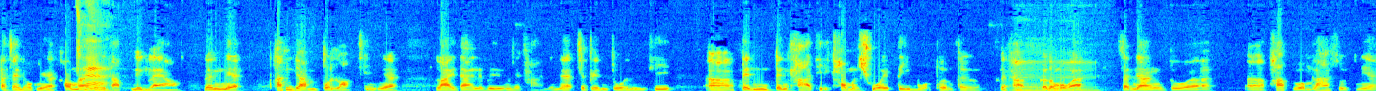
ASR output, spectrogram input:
ปัจจัยลบเนี่ยเข้ามาในระดับหนึ่งแล้วดังนั้นเนี่ยถ้าทุกอย่างปลดล็อกจริงเนี่ยรายได้และไปดูในขาเนี่ยจะเป็นตัวหนึ่งที่อ่าเป็นเป็นขาที่เข้ามาช่วยตีบวกเพิ่มเติมนะครับ ก็ต้องบอกว่า สัญญาณของตัวภาพรวมล่าสุดเนี่ย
